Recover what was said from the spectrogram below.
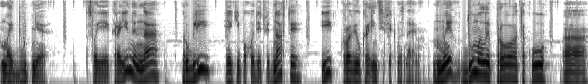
майбутнє своєї країни на рублі, які походять від нафти і крові українців, як ми знаємо. Ми думали про таку е,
